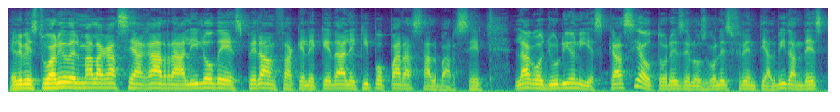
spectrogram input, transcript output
El vestuario del Málaga se agarra al hilo de esperanza que le queda al equipo para salvarse. Lago Jurion y Escasi, autores de los goles frente al Mirandés,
